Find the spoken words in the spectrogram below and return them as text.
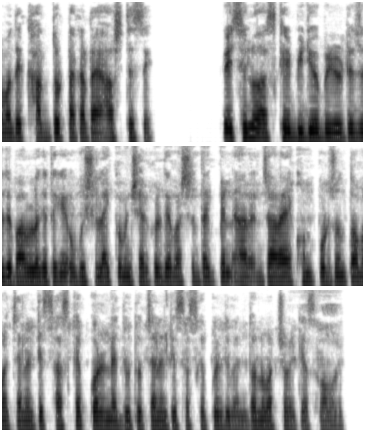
আমাদের খাদ্য টাকাটা আসতেছে। এই ছিল আজকের ভিডিও। ভিডিওটি যদি ভালো লাগে থাকে অবশ্যই লাইক, কমেন্ট, শেয়ার করে দিয়ে পাশে থাকবেন। আর যারা এখন পর্যন্ত আমার চ্যানেলটি সাবস্ক্রাইব করেন নাই দ্রুত চ্যানেলটি সাবস্ক্রাইব করে দিবেন। ধন্যবাদ সবাইকে। আসসালামু আলাইকুম।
